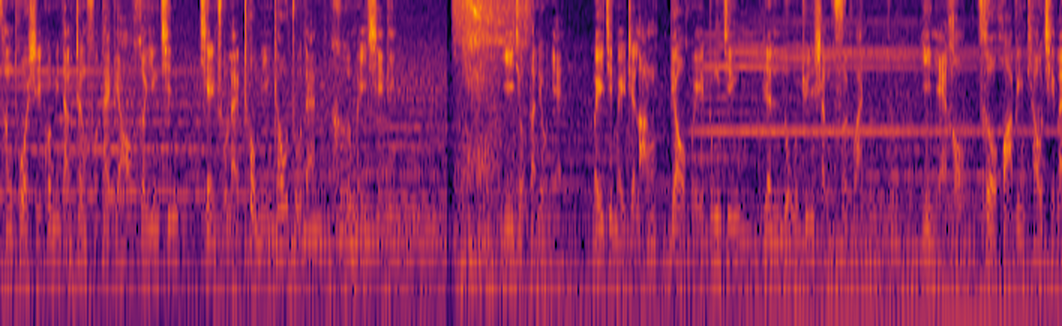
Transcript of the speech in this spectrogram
曾迫使国民党政府代表何应钦签署了臭名昭著的和美协定。一九三六年，梅津美治郎调回东京任陆军省次官。一年后，策划并挑起了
